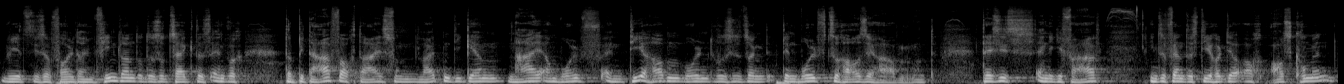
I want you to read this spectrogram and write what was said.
wie jetzt dieser Fall da in Finnland oder so zeigt, dass einfach der Bedarf auch da ist von Leuten, die gern nahe am Wolf ein Tier haben wollen, wo sie sozusagen den Wolf zu Hause haben. Und das ist eine Gefahr, insofern, dass die halt ja auch auskommen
